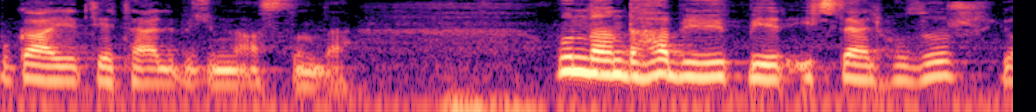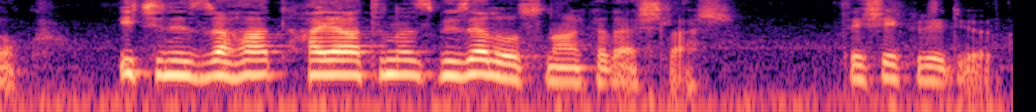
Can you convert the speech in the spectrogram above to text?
bu gayet yeterli bir cümle aslında. Bundan daha büyük bir içsel huzur yok. İçiniz rahat, hayatınız güzel olsun arkadaşlar. Teşekkür ediyorum.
